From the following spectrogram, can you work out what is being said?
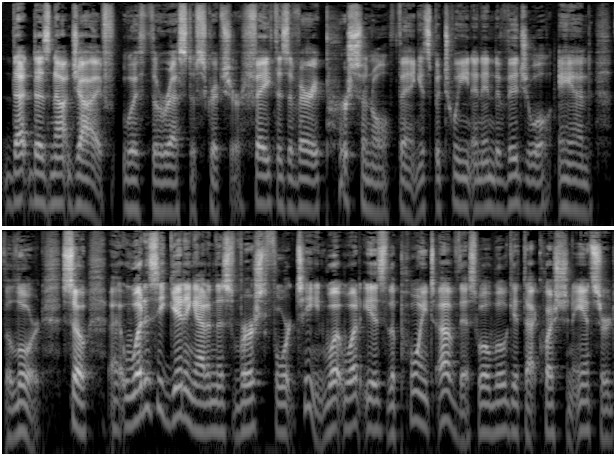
that does not jive with the rest of Scripture. Faith is a very personal thing. It's between an individual and the Lord. So, uh, what is he getting at in this verse 14? What what is the point of this? Well, we'll get that question answered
